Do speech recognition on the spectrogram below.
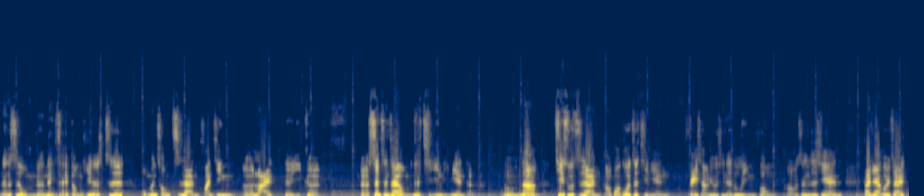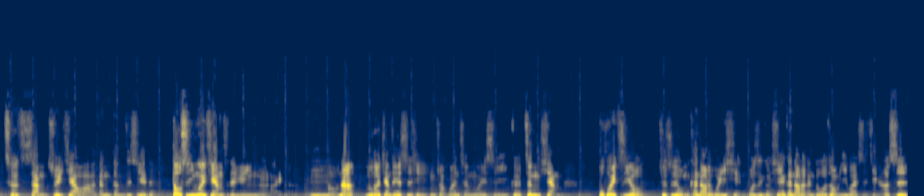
那个是我们的内在动机，那是我们从自然环境而来的一个呃生存在我们的基因里面的了。好，那接触自然，好，包括这几年非常流行的露营风，好，甚至现在大家会在车子上睡觉啊，等等这些的，都是因为这样子的原因而来的。嗯，好，那如何将这些事情转换成为是一个正向，不会只有就是我们看到的危险，或是现在看到的很多这种意外事件，而是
